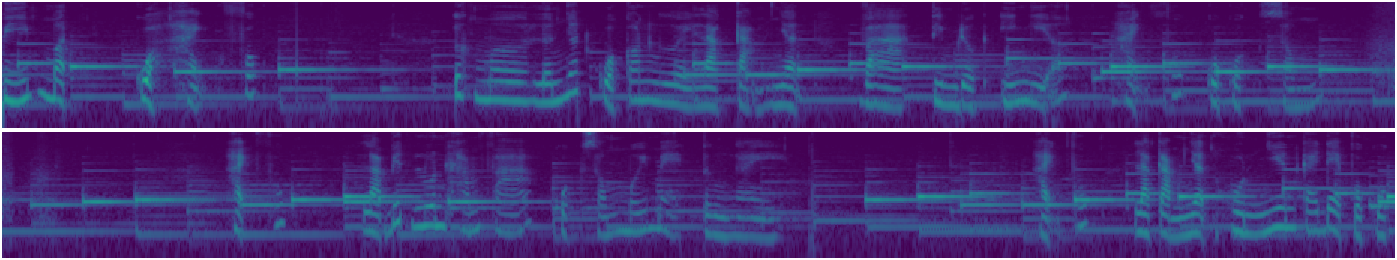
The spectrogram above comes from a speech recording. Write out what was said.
bí mật của hạnh phúc. Ước mơ lớn nhất của con người là cảm nhận và tìm được ý nghĩa, hạnh phúc của cuộc sống. Hạnh phúc là biết luôn khám phá cuộc sống mới mẻ từng ngày. Hạnh phúc là cảm nhận hồn nhiên cái đẹp của cuộc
